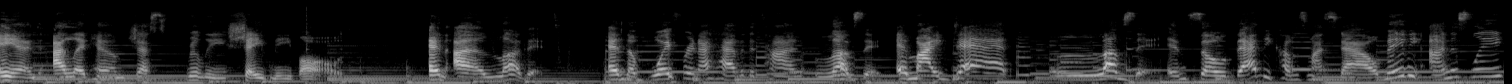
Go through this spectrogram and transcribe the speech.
and I let him just really shave me bald. And I love it. And the boyfriend I have at the time loves it. And my dad loves it. And so that becomes my style. Maybe honestly,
